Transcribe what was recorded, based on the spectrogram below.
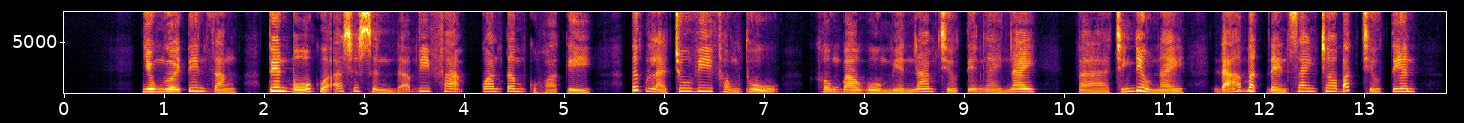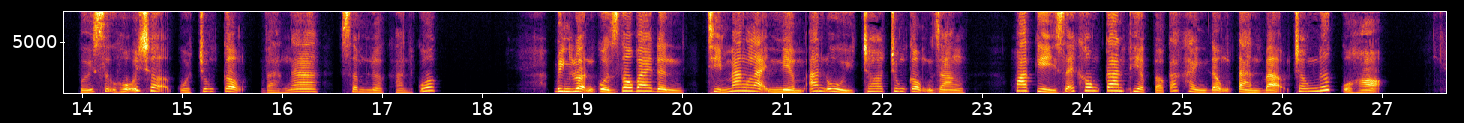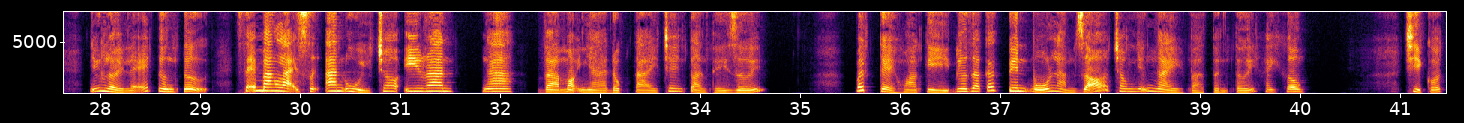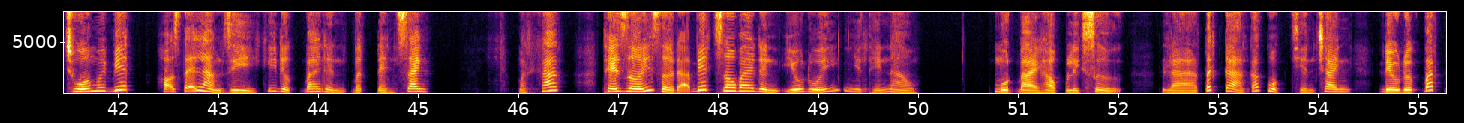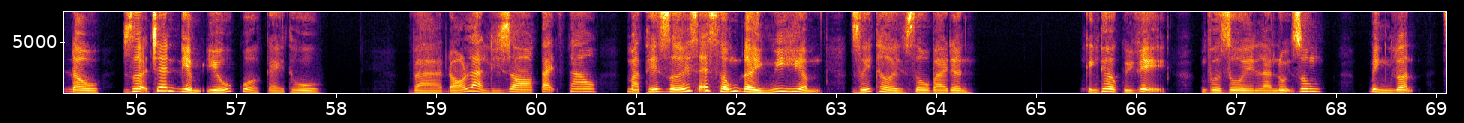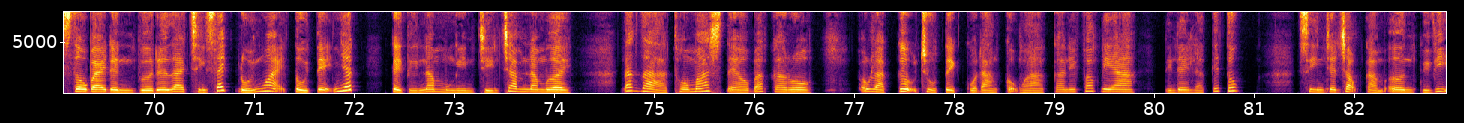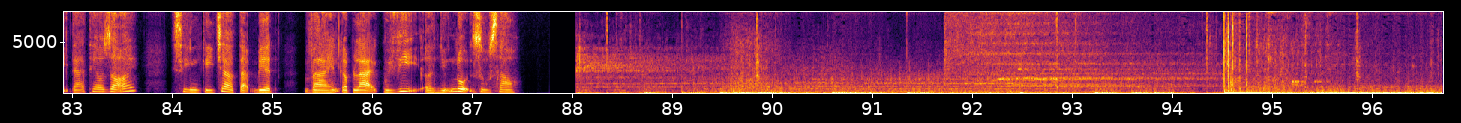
Nhiều người tin rằng tuyên bố của Accession đã vi phạm quan tâm của Hoa Kỳ, tức là chu vi phòng thủ, không bao gồm miền Nam Triều Tiên ngày nay, và chính điều này đã bật đèn xanh cho Bắc Triều Tiên với sự hỗ trợ của Trung Cộng và Nga xâm lược Hàn Quốc. Bình luận của Joe Biden chỉ mang lại niềm an ủi cho Trung Cộng rằng Hoa Kỳ sẽ không can thiệp vào các hành động tàn bạo trong nước của họ. Những lời lẽ tương tự sẽ mang lại sự an ủi cho Iran, Nga và mọi nhà độc tài trên toàn thế giới. Bất kể Hoa Kỳ đưa ra các tuyên bố làm rõ trong những ngày và tuần tới hay không. Chỉ có Chúa mới biết họ sẽ làm gì khi được Biden bật đèn xanh. Mặt khác, thế giới giờ đã biết Joe Biden yếu đuối như thế nào. Một bài học lịch sử là tất cả các cuộc chiến tranh đều được bắt đầu dựa trên điểm yếu của kẻ thù. Và đó là lý do tại sao mà thế giới sẽ sống đầy nguy hiểm dưới thời Joe Biden. Kính thưa quý vị, vừa rồi là nội dung bình luận Joe Biden vừa đưa ra chính sách đối ngoại tồi tệ nhất kể từ năm 1950. Tác giả Thomas Del Baccaro, ông là cựu chủ tịch của Đảng Cộng hòa California. Đến đây là kết thúc. Xin trân trọng cảm ơn quý vị đã theo dõi. Xin kính chào tạm biệt và hẹn gặp lại quý vị ở những nội dung sau.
